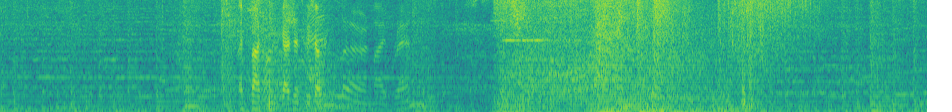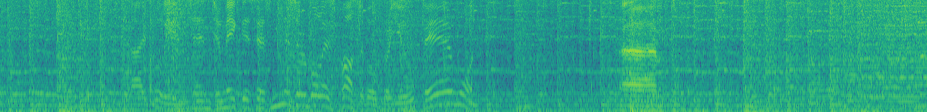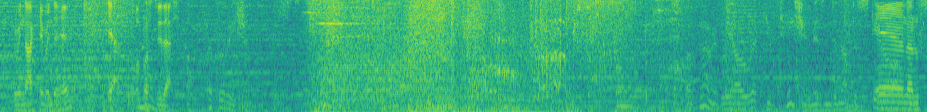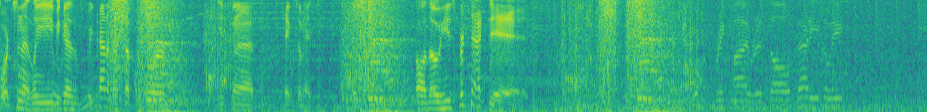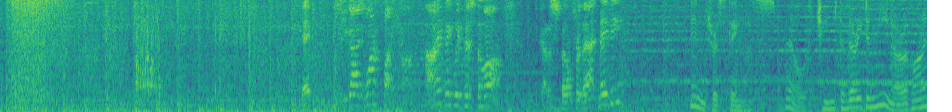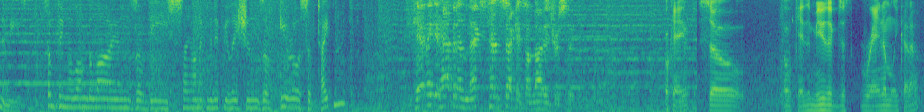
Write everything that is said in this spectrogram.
Let's knock these guys into each other. Learn, my friends. I fully intend to make this as miserable as possible for you. Fair warning. Um, can we knock him into him? Yeah, let's do that. Of preparation. Apparently, our reputation isn't enough to scare And off so-called unfortunately, because we kind of messed up before, he's gonna take some hits. Although he's protected. Won't break my resolve that easily. You guys want to fight, huh? I think we pissed them off. Got a spell for that, maybe? Interesting. A spell changed the very demeanor of our enemies. Something along the lines of the psionic manipulations of Eros of Titan? If you can't make it happen in the next 10 seconds, I'm not interested. Okay, so. Okay, the music just randomly cut out.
